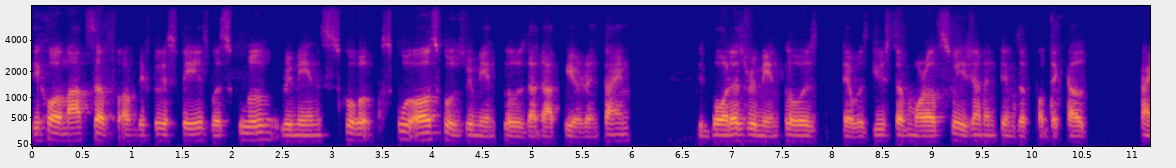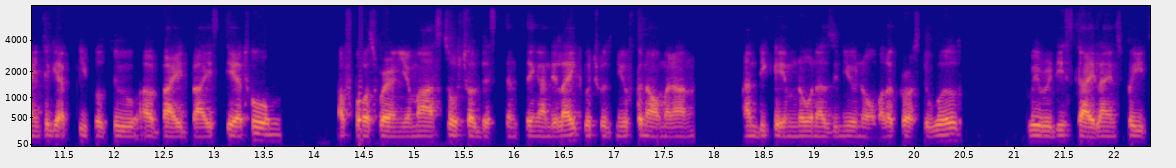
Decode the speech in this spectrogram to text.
the hallmarks of, of the first phase was school remains school, school, all schools remain closed at that period in time. The borders remain closed. There was use of moral suasion in terms of public health, trying to get people to abide by stay at home. Of course, wearing your mask, social distancing and the like, which was new phenomenon and became known as the new normal across the world. We released guidelines for each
